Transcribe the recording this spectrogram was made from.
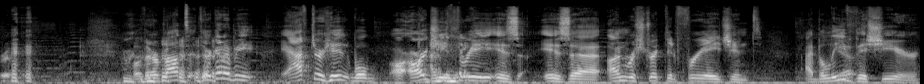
well, they're about to. They're going to be after his. Well, RG three I mean, is is a unrestricted free agent, I believe, yep. this year.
